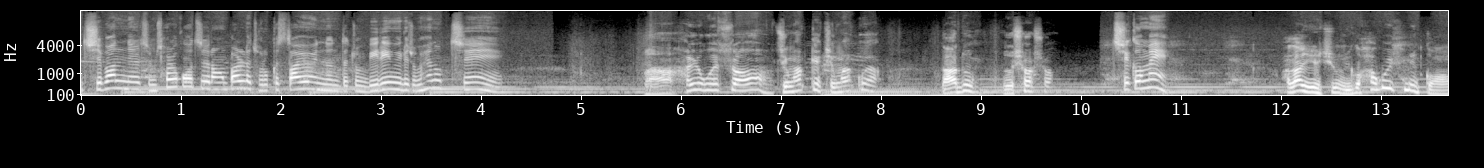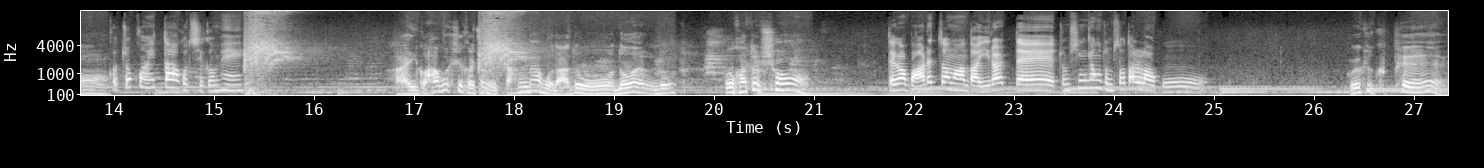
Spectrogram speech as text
아니 집안일 지금 설거지랑 빨래 저렇게 쌓여 있는데 좀 미리미리 좀 해놓지. 아, 하려고 했어. 지금 할게, 지금 할 거야. 나도, 너 쉬어, 쉬어. 지금 해. 아, 나 지금 이거 하고 있으니까. 그거 조금 이따 하고 지금 해. 아, 이거 하고 있으니까 좀 이따 한다고, 나도. 너, 너, 너 갔다 쉬어. 내가 말했잖아. 나 일할 때 좀 신경 좀 써달라고. 왜 이렇게 급해?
